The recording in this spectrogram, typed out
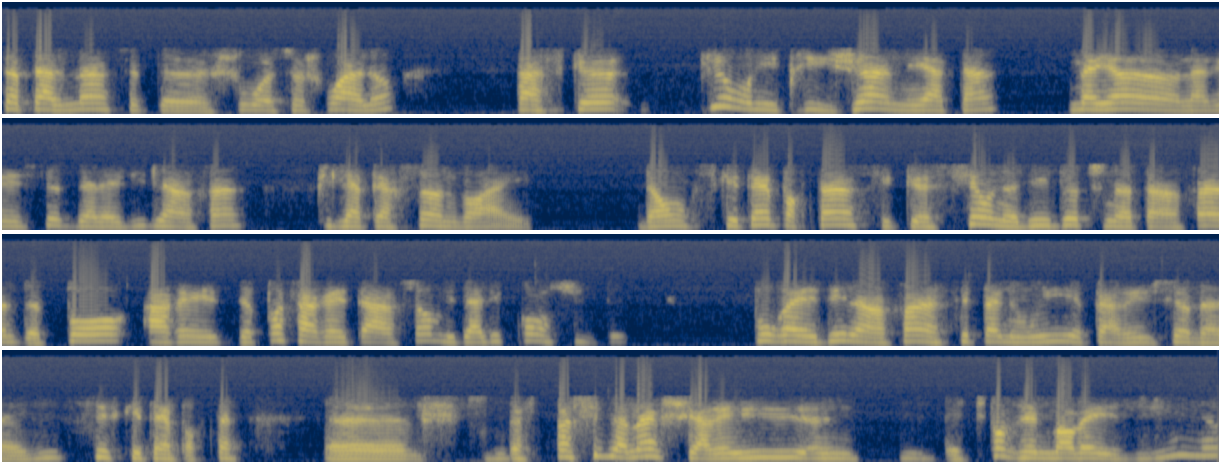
totalement cette choix, ce choix-là parce que plus on est pris jeune et à temps, meilleure la réussite de la vie de l'enfant puis de la personne va être. Donc, ce qui est important, c'est que si on a des doutes sur notre enfant, de pas arrêter, de pas s'arrêter à ça, mais d'aller consulter pour aider l'enfant à s'épanouir et à réussir dans la vie. C'est ce qui est important. Euh, possiblement que j'aurais eu une, je dis pas que j'ai une mauvaise vie, là,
